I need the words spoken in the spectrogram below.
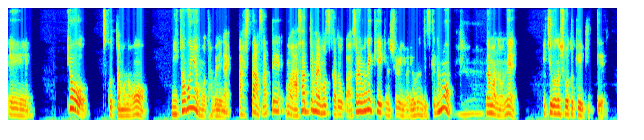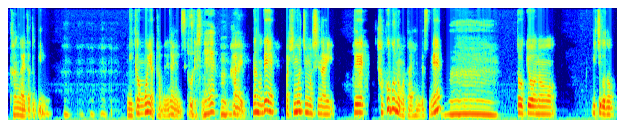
えー今日作ったものを3日後にはもう食べれない。明日、明後日、まあ明後日まで持つかどうか、それもね、ケーキの種類にはよるんですけども、生のね、いちごのショートケーキって考えたときに、3日後には食べれないんですよ、そうですね。うん。はい。なので、まあ、日持ちもしない。で、運ぶのも大変ですね。うん。東京のいちごの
